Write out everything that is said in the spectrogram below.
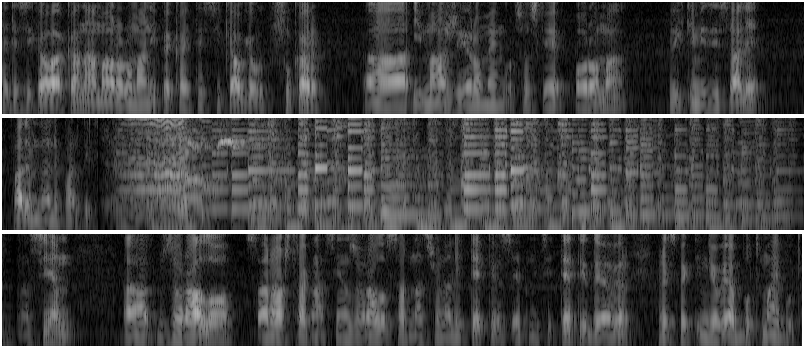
тајте си кава акана амаро романипе, кајте си кавгел шукар а, имажи е роменго, соске орома, виктимизи сале, палем на лепардили. Насијан зорало са раштрак на син зорало са националитети, се етницитети, да ја вер респектингјовеа бут мај бут.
